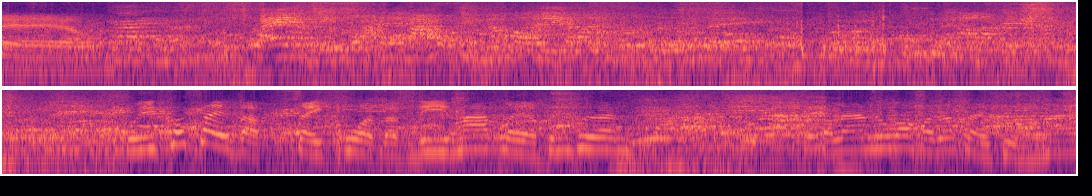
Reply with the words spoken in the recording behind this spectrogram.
แล้วอุ้ยเขาใส่แบบใส่ขวดแบบดีมากเลยอะเพื่อนๆ ตอนแรกนึกว่าเขาจะใส่ถุงให้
